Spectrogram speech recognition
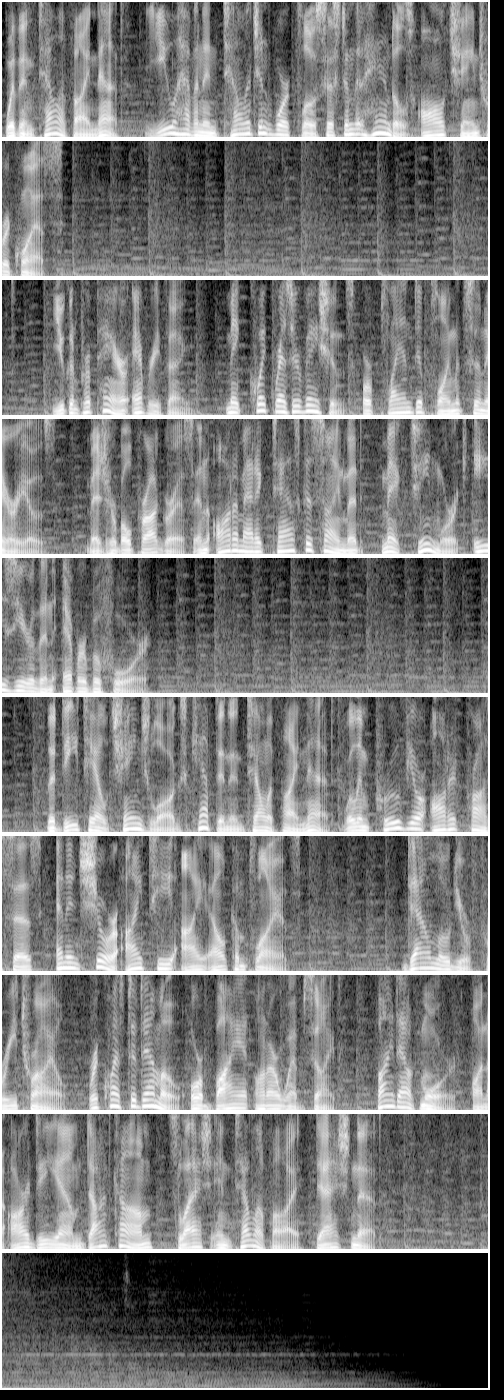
With inteliPhy Net, you have an intelligent workflow system that handles all change requests. You can prepare everything, make quick reservations or plan deployment scenarios. Measurable progress and automatic task assignment make teamwork easier than ever before. The detailed change logs kept in inteliPhy Net will improve your audit process and ensure ITIL compliance. Download your free trial, request a demo, or buy it on our website. Find out more on rdm.com slash inteliPhy-net.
